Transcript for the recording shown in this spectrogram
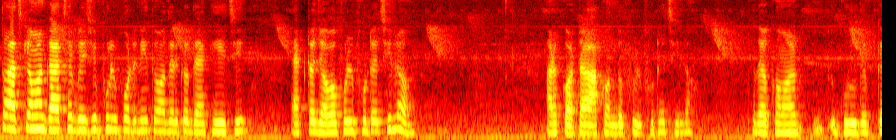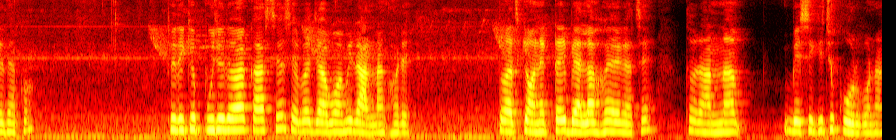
তো আজকে আমার গাছে বেশি ফুল ফোটেনি, তোমাদেরকেও দেখিয়েছি। একটা জবা ফুল ফুটেছিল, আর কটা আকন্দ ফুল ফুটেছিল। তো দেখো আমার গুরুদেবকে দেখো। তো এদিকে পুজো দেওয়ার কাজ শেষ, এবার যাব আমি রান্নাঘরে। তো আজকে অনেকটাই বেলা হয়ে গেছে। তো রান্না বেশি কিছু করব না।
